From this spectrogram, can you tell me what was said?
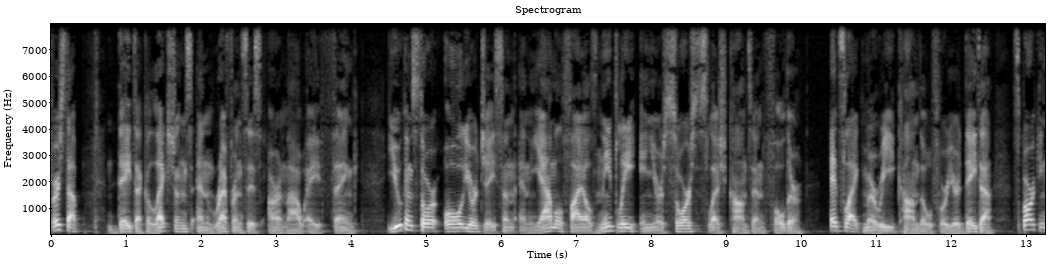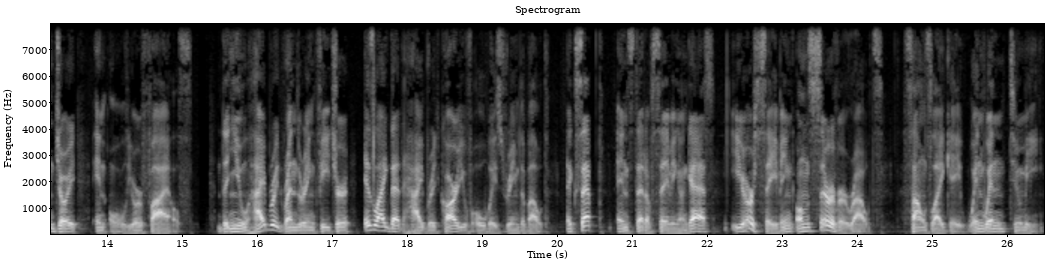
First up, data collections and references are now a thing. You can store all your JSON and YAML files neatly in your source slash content folder. It's like Marie Kondo for your data, sparking joy in all your files. The new hybrid rendering feature is like that hybrid car you've always dreamed about. Except, instead of saving on gas, you're saving on server routes. Sounds like a win win to me.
